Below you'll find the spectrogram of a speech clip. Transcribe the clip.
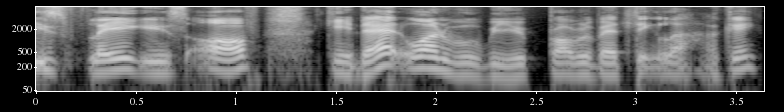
his playing is off, okay, that one will be problematic lah, okay?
